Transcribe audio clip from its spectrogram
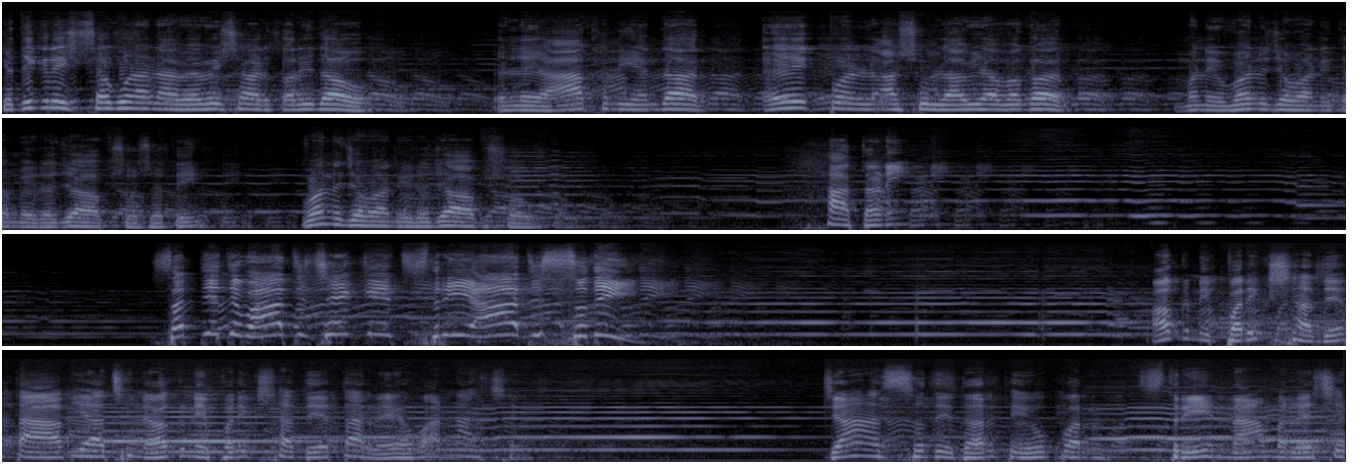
કે દીકરી સગુણાના વ્યવિચાર કરી દો એટલે આંખની અંદર એક પણ આંસુ લાવ્યા વગર મને વન જવાની તમે રજા આપશો સતી. વન જવાની રજા આપશો. હા ધણી સત્ય જ વાત છે કે સ્ત્રી આજ સુધી અગ્નિ પરીક્ષા દેતા આવ્યા છે ને અગ્નિ પરીક્ષા દેતા રહેવાના છે. જ્યાં સુધી ધરતી ઉપર સ્ત્રી નામ રહેશે,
